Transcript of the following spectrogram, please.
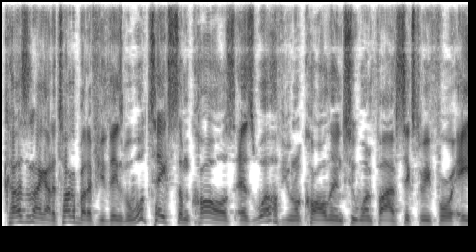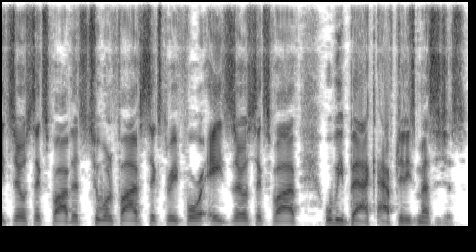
Cousin, I got to talk about a few things, but we'll take some calls as well. If you want to call in 215-634-8065, that's 215-634-8065. We'll be back after these messages.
